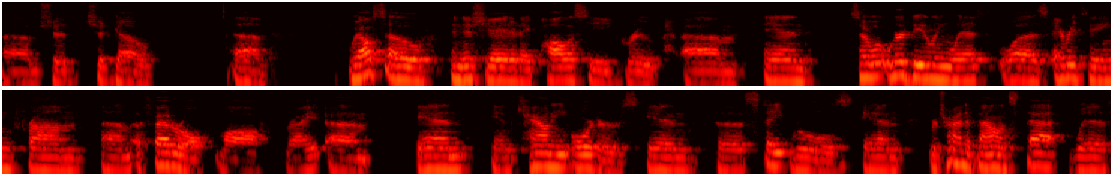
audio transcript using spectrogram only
um, should should go. Um, we also initiated a policy group, um, and so what we're dealing with was everything from um, a federal law, right, um, and and county orders and the state rules. And we're trying to balance that with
